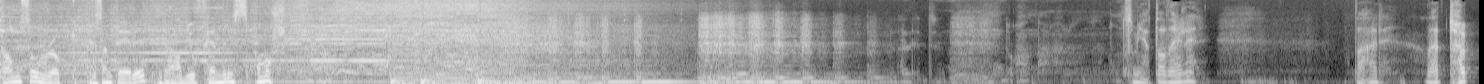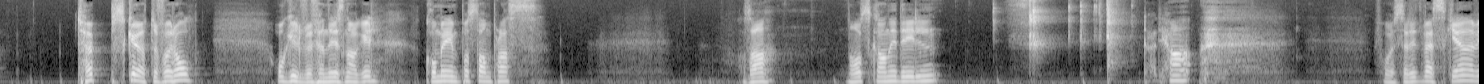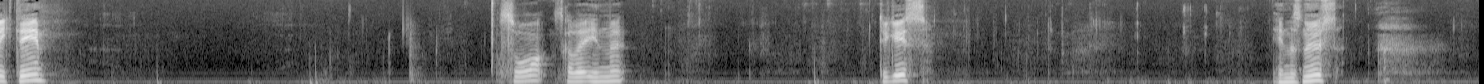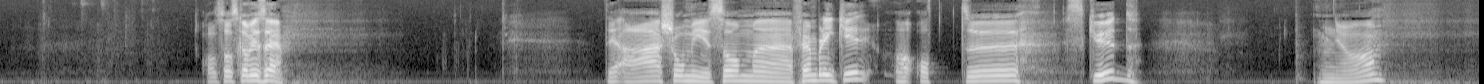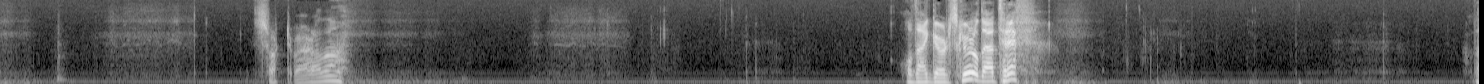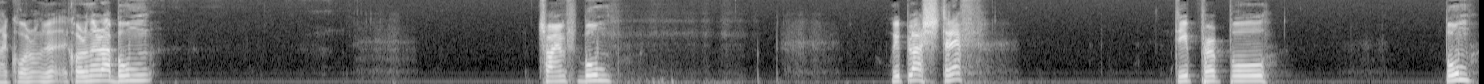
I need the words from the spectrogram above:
Tons of Rock presenterer Radio Fenris på norsk. Noen som gjetta det, eller? Det er, det er tøpp, tøpp skøteforhold. Og Gylve Fenris Nagel kommer inn på standplass. Sa Nå skal han i drillen. Der, ja. Får seg litt væske, det er viktig. Så skal det inn med tyggis. Inn med snus. Og så skal vi se. Det er så mye som eh, fem blinker og åtte skudd. Ja Svartehvela, da. Og det er girls school, og det er treff. Det er cor- corner, det er bom. Triumph bom. Whiplash treff. Deep purple bom.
